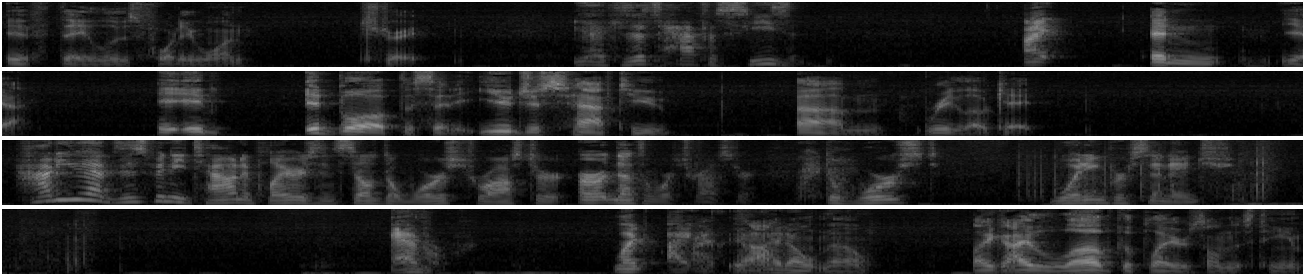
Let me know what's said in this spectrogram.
if they lose 41 straight. Yeah, because that's half a season. I And yeah, it, it it'd blow up the city. You just have to um, relocate. How do you have this many talented players and still have the worst roster, or not the worst roster, the worst winning percentage ever? Like I, I don't know. Like I love the players on this team.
